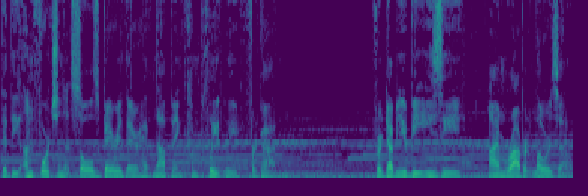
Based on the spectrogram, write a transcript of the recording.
that the unfortunate souls buried there have not been completely forgotten. For WBEZ, I'm Robert Loerzel.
